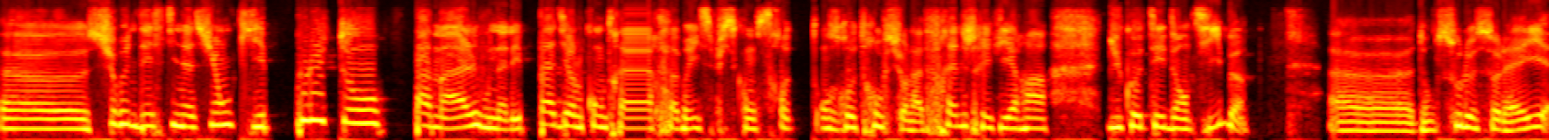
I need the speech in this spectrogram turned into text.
sur une destination qui est plutôt pas mal, vous n'allez pas dire le contraire Fabrice, puisqu'on se retrouve sur la French Riviera du côté d'Antibes. Euh, donc sous le soleil.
